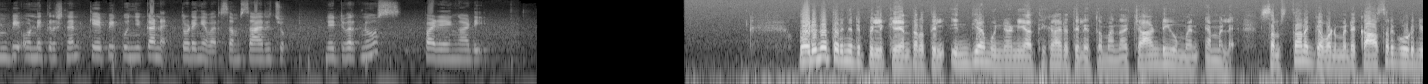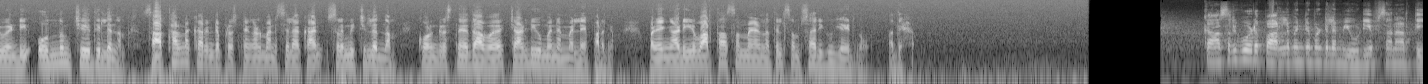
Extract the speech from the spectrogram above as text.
M B Unnikrishnan K P Kunhikannan തുടങ്ങിയവർ സംസാരിച്ചു. Network news Pazhayangadi. വരുന്ന തെരഞ്ഞെടുപ്പിൽ കേന്ദ്രത്തിൽ ഇന്ത്യ മുന്നണി അധികാരത്തിലെത്തുമെന്ന് Chandy Oommen M L A. സംസ്ഥാന ഗവൺമെന്റ് കാസർഗോഡിന് വേണ്ടി ഒന്നും ചെയ്തില്ലെന്നും സാധാരണക്കാരന്റെ പ്രശ്നങ്ങൾ മനസ്സിലാക്കാൻ ശ്രമിച്ചില്ലെന്നും കോൺഗ്രസ് നേതാവ് Chandy Oommen M L A പറഞ്ഞു. പഴയങ്ങാടിയിൽ വാർത്താ സമ്മേളനത്തിൽ സംസാരിക്കുകയായിരുന്നു അദ്ദേഹം. കാസർഗോഡ് പാർലമെന്റ് മണ്ഡലം യു ഡി എഫ് സ്ഥാനാർത്ഥി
